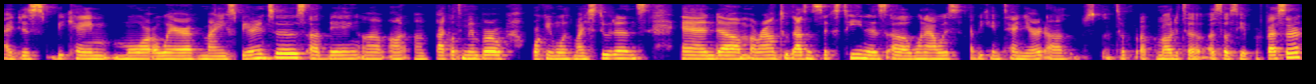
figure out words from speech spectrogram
I just became more aware of my experiences of being a, a faculty member, working with my students. And um, around 2016 is uh, when I was I became tenured, uh, to, uh, promoted to associate professor,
